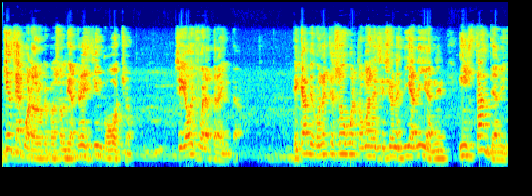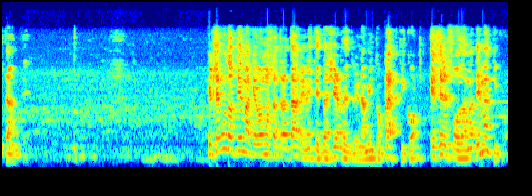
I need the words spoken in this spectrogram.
¿Quién se acuerda de lo que pasó el día 3, 5, 8? Si hoy fuera 30. En cambio, con este software tomás decisiones día a día, en el instante al instante. El segundo tema que vamos a tratar en este taller de entrenamiento práctico es el FODA matemático.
